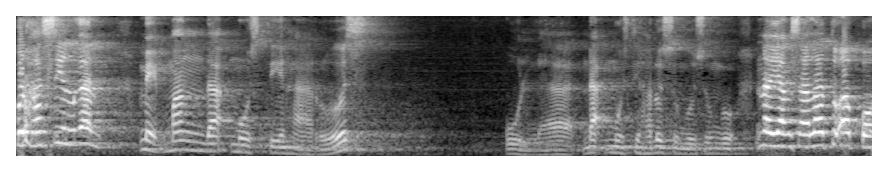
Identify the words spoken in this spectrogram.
berhasil kan. Memang tidak mesti harus Ula, nak mesti harus sungguh-sungguh. Nah yang salah tuh apa?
